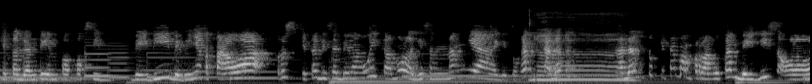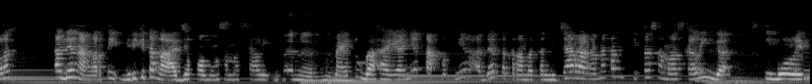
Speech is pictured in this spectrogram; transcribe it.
kita gantiin popok si baby, babynya ketawa, terus kita bisa bilang, wih kamu lagi senang ya gitu kan. Kadang Nah, kadang tuh kita memperlakukan baby seolah-olah ah dia nggak ngerti, jadi kita nggak ajak ngomong sama sekali. bener. Nah itu bahayanya takutnya ada keterlambatan bicara karena kan kita sama sekali nggak stimulate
